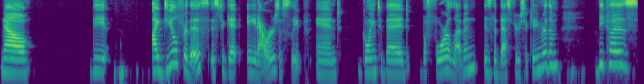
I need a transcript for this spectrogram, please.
Now, the ideal for this is to get eight hours of sleep, and going to bed before 11 is the best for your circadian rhythm because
